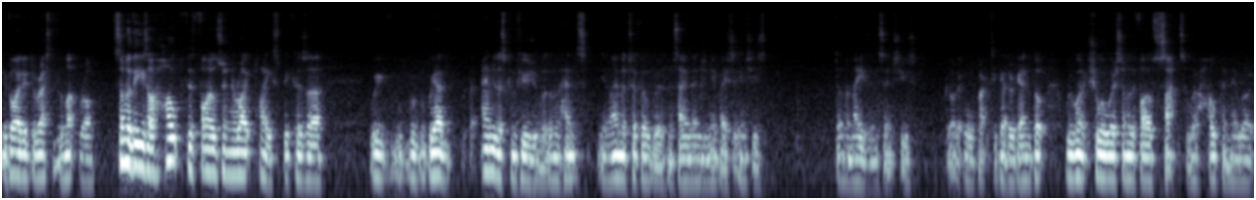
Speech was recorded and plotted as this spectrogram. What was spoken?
divided the rest of them up wrong. Some of these, I hope the files are in the right place because uh, we, we we had endless confusion with them. Hence, you know, Emma took over as the sound engineer basically, and she's done amazing since she's got it all back together again, but we weren't sure where some of the files sat, so we're hoping they're right.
